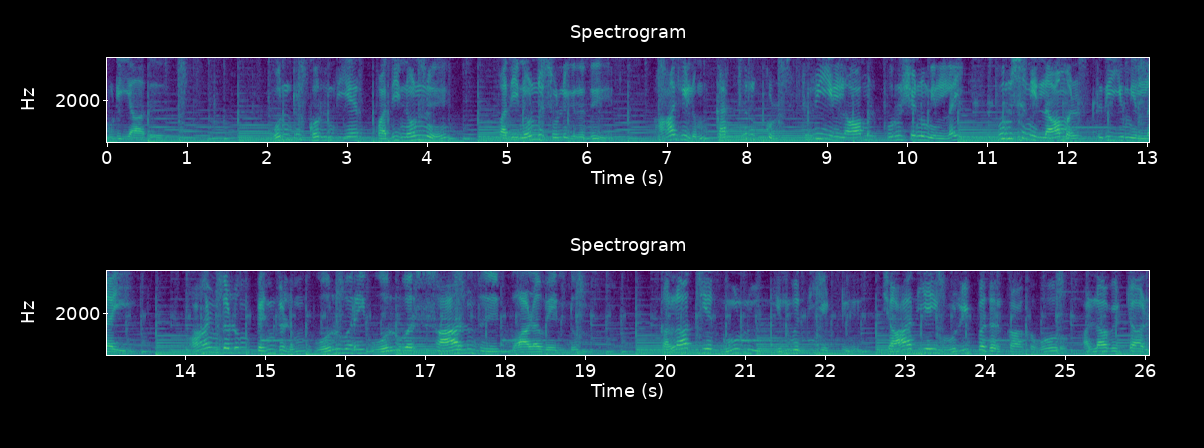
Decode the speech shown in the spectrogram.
முடியாது. ஒன்று கொருந்தியர் பதினொன்று பதினொன்று சொல்லுகிறது. ஆகிலும் கர்த்தருக்குள் ஸ்திரீ இல்லாமல் புருஷனும் இல்லை புருஷன் இல்லாமல் ஸ்திரீயும் இல்லை. ஆண்களும் பெண்களும் ஒருவரை ஒருவர் சார்ந்து வாழ வேண்டும். கலாத்தியர் நூறு இருபத்தி எட்டு ஜாதியை ஒழிப்பதற்காகவோ அல்லாவிட்டால்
